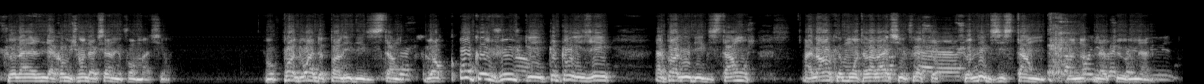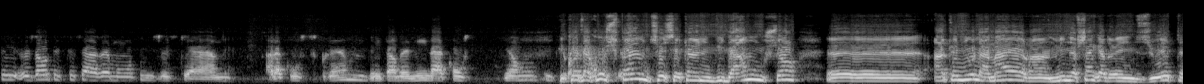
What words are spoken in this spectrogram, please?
sur la, commission d'accès à l'information. Donc, pas le droit de parler d'existence. Donc, aucun juge qui est autorisé à parler d'existence, alors que mon travail s'est fait sur, l'existence de notre nature humaine. Eux autres, est-ce que ça avait monté jusqu'à la Cour suprême, étant donné la Constitution Écoute, la Cour suprême, tu sais, c'est une vidange, ça. Euh, Antonio Lamère, en 1998,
